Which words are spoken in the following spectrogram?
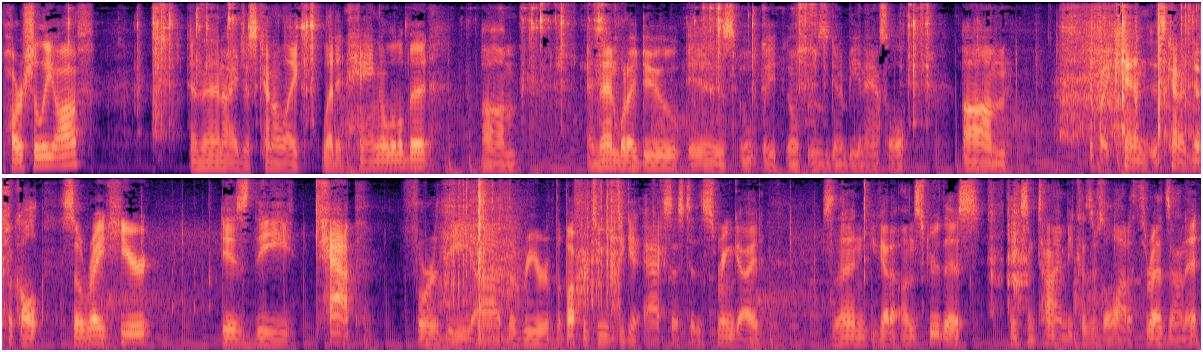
partially off and then I just kind of like let it hang a little bit. Um, and then what I do is, oh wait, this is gonna be an asshole. Um, if I can, it's kind of difficult. So right here is the cap for the uh, the rear of the buffer tube to get access to the spring guide. So then you got to unscrew this, take some time because there's a lot of threads on it.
